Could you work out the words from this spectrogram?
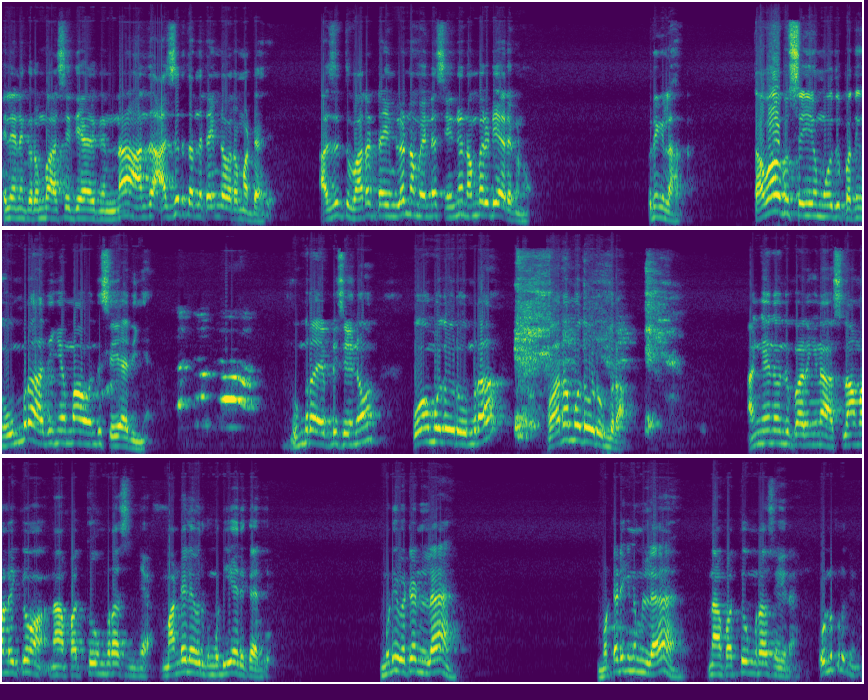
இல்லை எனக்கு ரொம்ப அசதியா இருக்குன்னா அந்த அசரத் அந்த டைம்ல வர மாட்டாரு அசரத் வர டைம்ல நம்ம என்ன செய்யணும்? நம்ம ரெடியா இருக்கணும். புரியுங்களா? தவாபு செய்யும் போது பார்த்தீங்கன்னா உம்ரா அதிகமா வந்து செய்யாதீங்க. உம்ரா எப்படி செய்யணும்? போகும்போது ஒரு உம்ரா வரும்போது ஒரு உம்ரா. அங்கேருந்து வந்து பாத்தீங்கன்னா அஸ்லாம் அலைக்கும். நான் பத்து உம்ரா செஞ்சேன். மண்டையில் இவருக்கு முடியே இருக்காது. முடி வெட்டணும்ல? மொட்டடிக்கணும்ல? நான் பத்து உம்ரா செய்யறேன் ஒண்ணு பிரச்சனை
